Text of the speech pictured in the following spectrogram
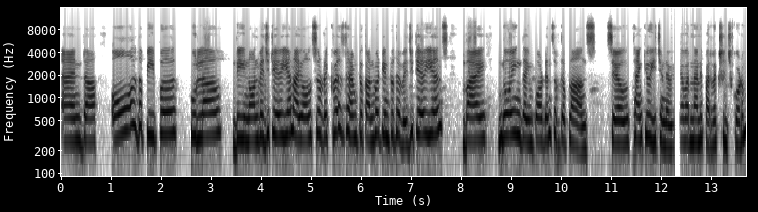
and uh, all the people who love the non-vegetarian i also request them to convert into the vegetarians by knowing the importance of the plants so thank you each and every పర్యావరణాన్ని పరిరక్షించుకోవడం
